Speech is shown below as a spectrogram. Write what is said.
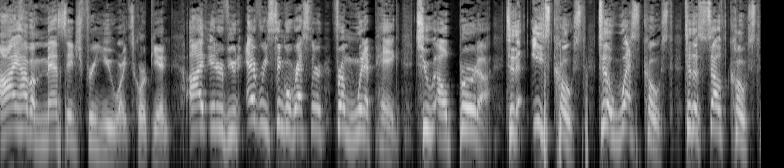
I have a message for you, White Scorpion. I've interviewed every single wrestler from Winnipeg to Alberta to the East Coast to the West Coast to the South Coast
